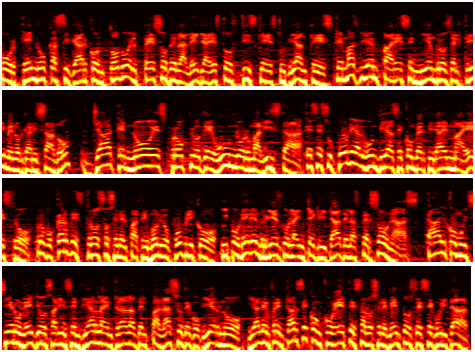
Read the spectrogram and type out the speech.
¿por qué no castigar con todo el peso de la ley a estos disque estudiantes que más bien parecen miembros del crimen organizado? Ya que no es propio de un normalista que se supone algún día se convertirá en maestro, provocar destrozos en el patrimonio público y poner en riesgo la integridad de las personas, tal como hicieron ellos al incendiar la entrada del Palacio de Gobierno y al enfrentarse con cohetes a los elementos de seguridad,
